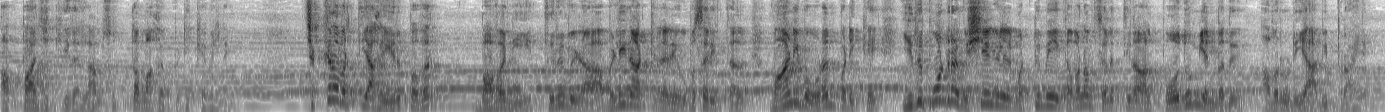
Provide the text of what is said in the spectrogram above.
அப்பாஜிக்கு இதெல்லாம் சுத்தமாக பிடிக்கவில்லை. சக்கரவர்த்தியாக இருப்பவர் பவனி திருவிழா வெளிநாட்டினரை உபசரித்தல் வாணிப உடன்படிக்கை இது போன்ற விஷயங்களில் மட்டுமே கவனம் செலுத்தினால் போதும் என்பது அவருடைய அபிப்பிராயம்.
